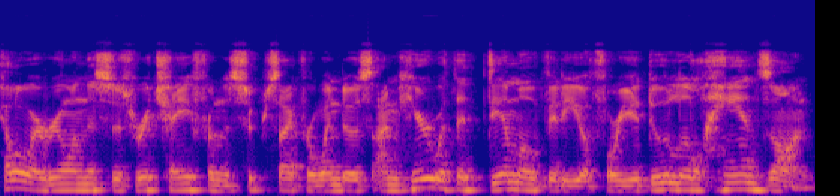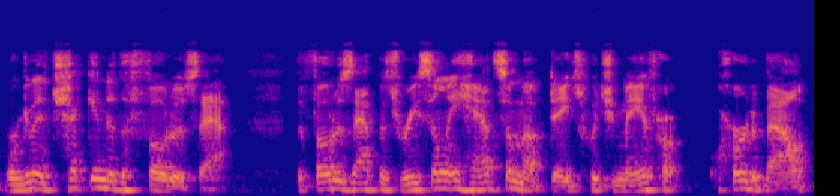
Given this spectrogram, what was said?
Hello everyone, this is Rich Hay from the SuperSite Windows. I'm here with a demo video for you, do a little hands-on. We're going to check into the Photos app. The Photos app has recently had some updates, which you may have heard about,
